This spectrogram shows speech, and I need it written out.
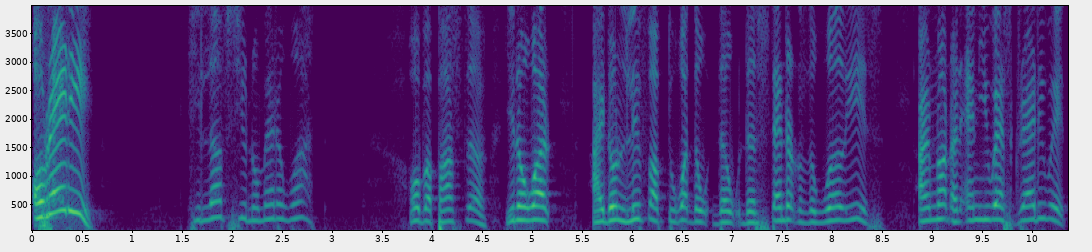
already. He loves you no matter what. Oh, but Pastor, you know what? I don't live up to what the, the, the standard of the world is. I'm not an NUS graduate.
